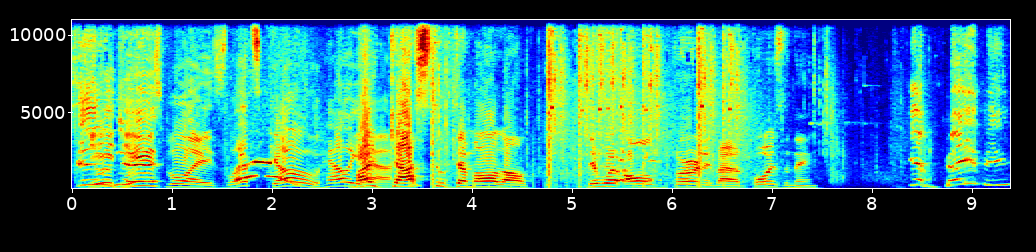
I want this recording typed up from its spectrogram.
GG's boys. Let's go. Hell yeah. My yeah. gas took them all out. They were all burning, uh, poisoning. Yeah, baby.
